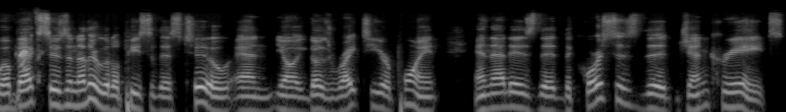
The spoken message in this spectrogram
Well, Bex, there's another little piece of this too, and you know it goes right to your point, and that is that the courses that Jen creates,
